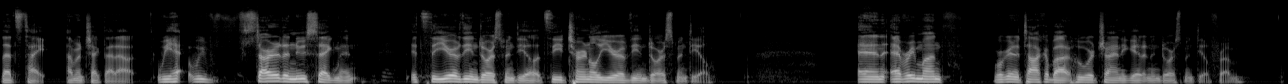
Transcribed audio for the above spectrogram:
That's tight. I'm gonna check that out. We ha- we've started a new segment. It's the year of the endorsement deal. It's the eternal year of the endorsement deal. And every month we're going to talk about who we're trying to get an endorsement deal from. Do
